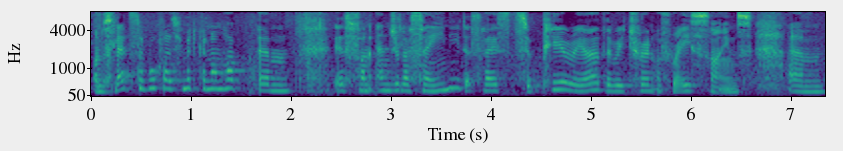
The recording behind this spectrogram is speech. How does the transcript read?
Und das letzte Buch, was ich mitgenommen habe, ähm, ist von Angela Saini, das heißt Superior, The Return of Race Science. Ähm,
